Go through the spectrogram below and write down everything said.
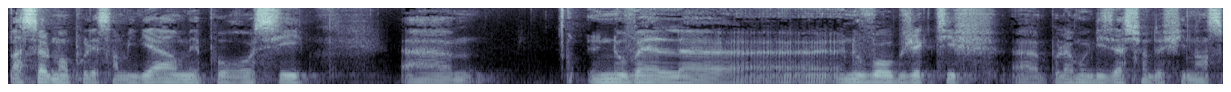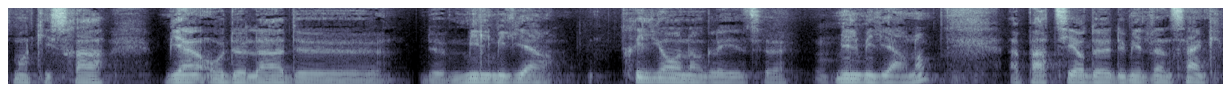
pas seulement pour les 100 milliards, mais pour aussi euh, une nouvelle, euh, un nouveau objectif euh, pour la mobilisation de financement qui sera bien au-delà de, de 1000 milliards, trillions en anglais, 1000 milliards, non? À partir de 2025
